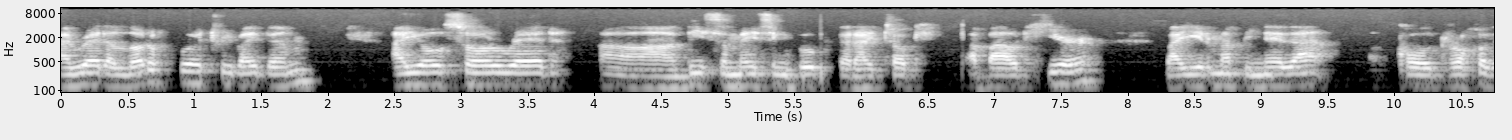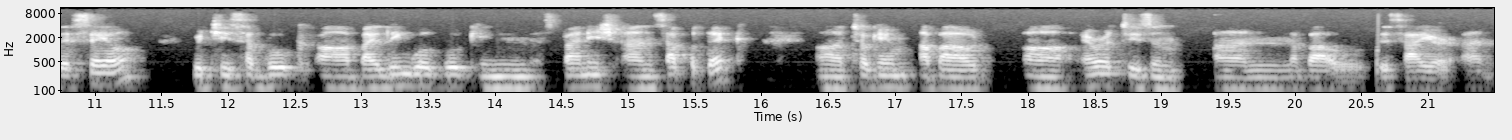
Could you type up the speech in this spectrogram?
I read a lot of poetry by them. I also read uh, this amazing book that I talk about here by Irma Pineda called Rojo Deseo, which is a book, uh, bilingual book in Spanish and Zapotec, uh, talking about uh, erotism and about desire and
